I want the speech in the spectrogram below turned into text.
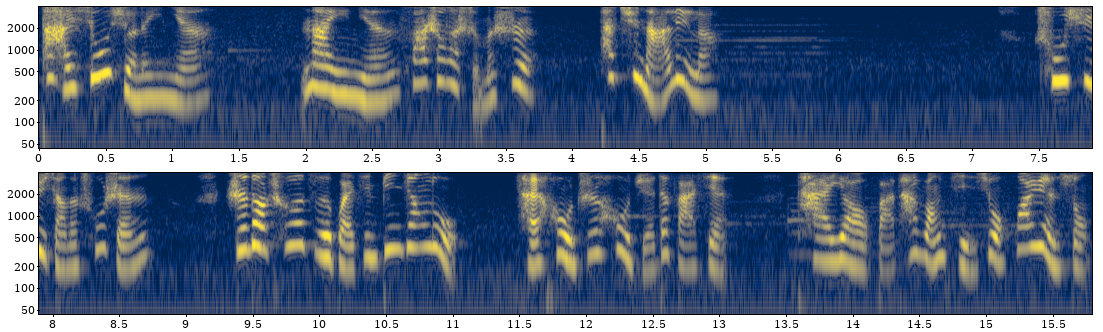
他还休学了一年，那一年发生了什么事？他去哪里了？初旭想得出神，直到车子拐进滨江路，才后知后觉地发现，他要把他往锦绣花苑送，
